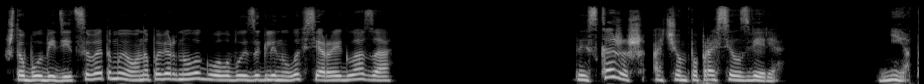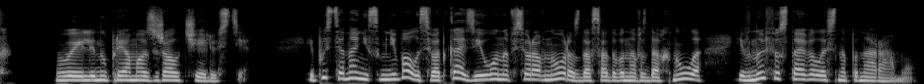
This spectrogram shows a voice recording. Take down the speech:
Чтобы убедиться в этом, Иона повернула голову и заглянула в серые глаза. «Ты скажешь, о чем попросил зверя?» «Нет». Вейлин упрямо сжал челюсти. И пусть она не сомневалась в отказе, Иона все равно раздосадованно вздохнула и вновь уставилась на панораму.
